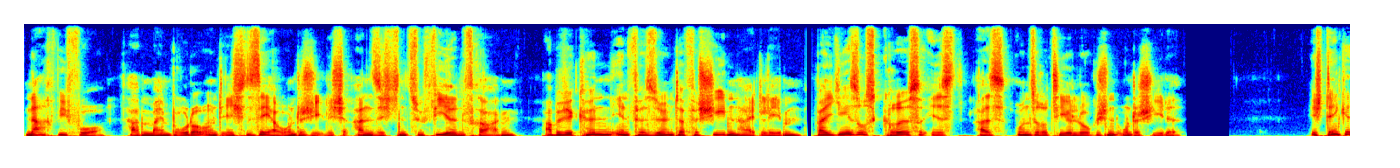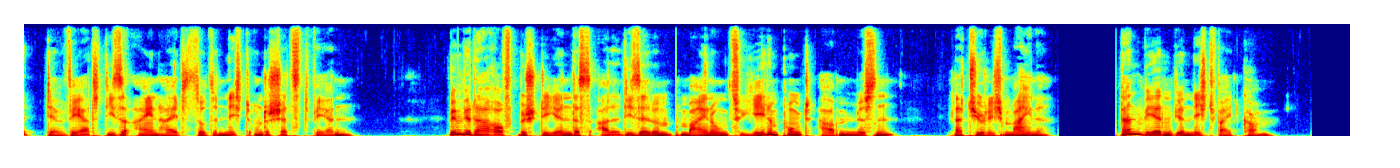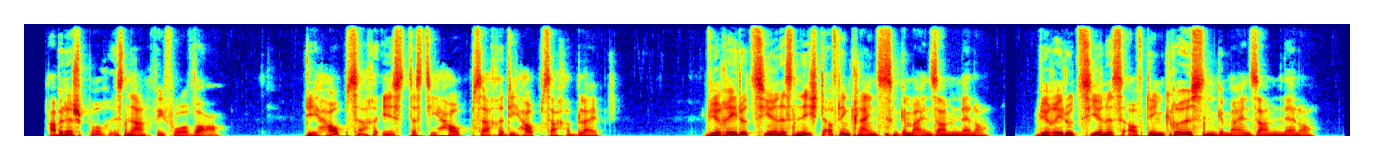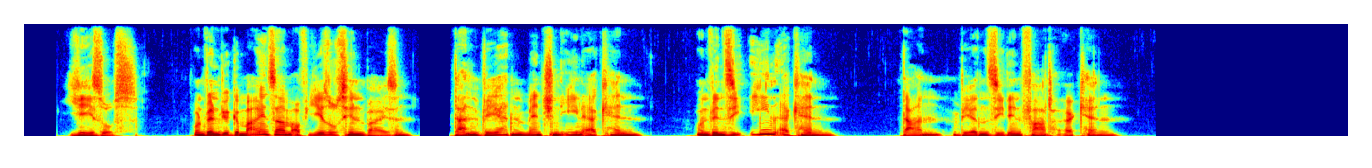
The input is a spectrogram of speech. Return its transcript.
Nach wie vor haben mein Bruder und ich sehr unterschiedliche Ansichten zu vielen Fragen, aber wir können in versöhnter Verschiedenheit leben, weil Jesus größer ist als unsere theologischen Unterschiede. Ich denke, der Wert dieser Einheit sollte nicht unterschätzt werden. Wenn wir darauf bestehen, dass alle dieselbe Meinung zu jedem Punkt haben müssen, natürlich meine, dann werden wir nicht weit kommen. Aber der Spruch ist nach wie vor wahr. Die Hauptsache ist, dass die Hauptsache die Hauptsache bleibt. Wir reduzieren es nicht auf den kleinsten gemeinsamen Nenner. Wir reduzieren es auf den größten gemeinsamen Nenner. Jesus. Und wenn wir gemeinsam auf Jesus hinweisen, dann werden Menschen ihn erkennen. Und wenn sie ihn erkennen, dann werden sie den Vater erkennen.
